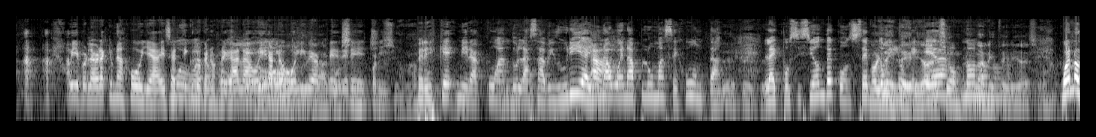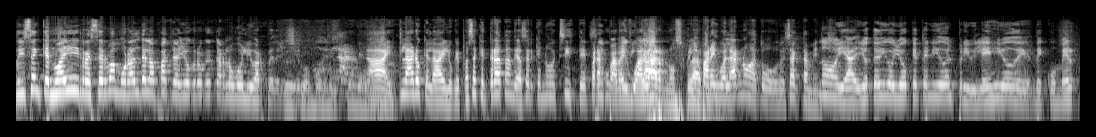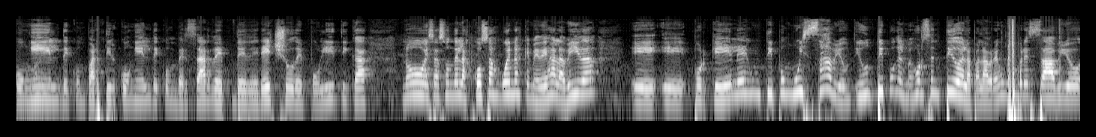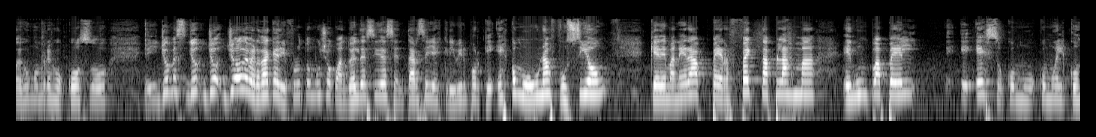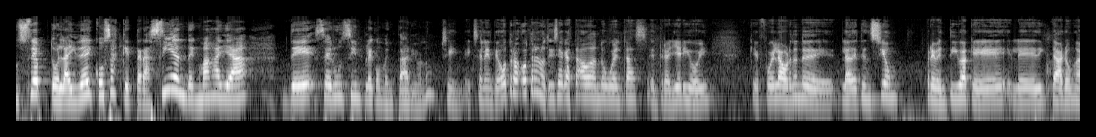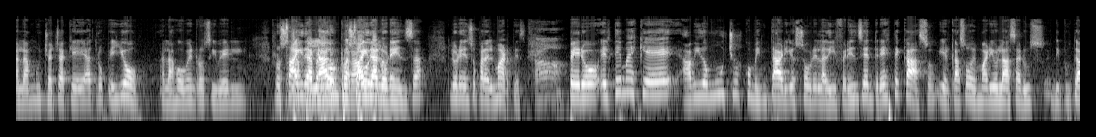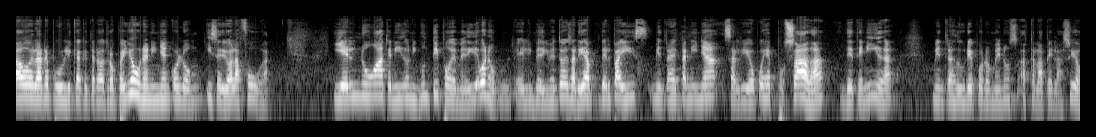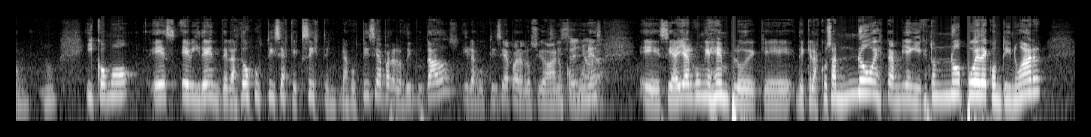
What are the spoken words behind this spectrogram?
Oye, pero la verdad que una joya ese Muy artículo que nos regala hoy Carlos Oh, Bolívar Pedrechi. Pero es que, mira, cuando la sabiduría y Ah. una buena pluma se juntan, Sí, sí, sí. la exposición de No, conceptos y lo que queda. hombre, no, no. Bueno, dicen que no hay reserva moral de la patria. Yo creo que Carlos Bolívar Pedrechi. Ay, claro que la hay. Lo que pasa es que tratan de hacer que no existe para Sí, para justificar igualarnos, claro. Y para igualarnos a todos, exactamente. No, ya, yo te digo yo que he tenido el privilegio de, de comer con él, de compartir con él, de conversar de, de derecho, de política. No, esas son de las cosas buenas que me deja la vida, eh, eh, porque él es un tipo muy sabio, y un tipo en el mejor sentido de la palabra. Es un hombre sabio, es un hombre jocoso. Yo, yo, yo, yo de verdad que disfruto mucho cuando él decide sentarse y escribir, porque es como una fusión que de manera perfecta plasma en un papel eh, eso, como, como el concepto, la idea y cosas que trascienden más allá ser un simple comentario, ¿no? Sí, excelente. Otra, otra noticia que ha estado dando vueltas entre ayer y hoy, que fue la orden de la detención preventiva que le dictaron a la muchacha que atropelló a la joven Rosibel, Rosaida, perdón, Rosaida hoy, ¿no? Lorenza, Lorenzo para el martes. Ah. Pero el tema es que ha habido muchos comentarios sobre la diferencia entre este caso y el caso de Mario Lazarus, diputado de la República que atropelló a una niña en Colón y se dio a la fuga y él no ha tenido ningún tipo de medida, bueno, el impedimento de salida del país, mientras esta niña salió pues esposada, detenida, mientras dure por lo menos hasta la apelación. ¿no? Y como es evidente las dos justicias que existen, la justicia para los diputados y la justicia para los ciudadanos Sí, comunes. Eh, si hay algún ejemplo de que, de que las cosas no están bien y que esto no puede continuar,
